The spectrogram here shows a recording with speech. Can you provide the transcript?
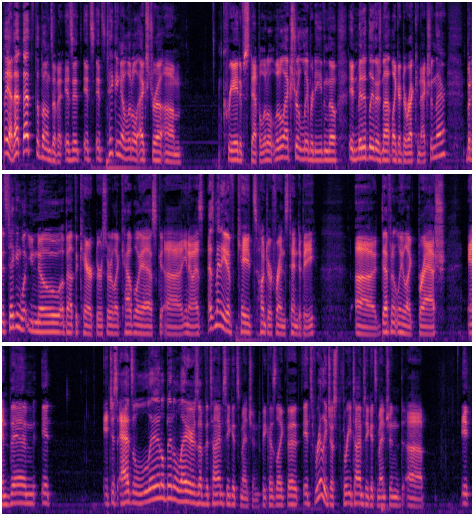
But yeah, that that's the bones of it. Is it? It's it's taking a little extra um creative step, a little little extra liberty, even though admittedly there's not like a direct connection there. But it's taking what you know about the character, sort of like cowboy esque, uh, you know, as as many of Cayde's hunter friends tend to be. Uh, definitely like brash, and then it it just adds a little bit of layers of the times he gets mentioned because like the it's really just three times he gets mentioned uh it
